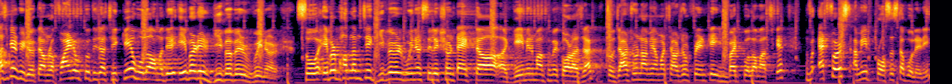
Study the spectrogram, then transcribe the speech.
আজকের ভিডিওতে আমরা ফাইন্ড আউট করতে যাচ্ছি কে হলো আমাদের এবারের গিভ অ্যাওয়ের উইনার সো এবার ভাবলাম যে গিভ অ্যাওয়ের উইনার সিলেকশনটা একটা গেমের মাধ্যমে করা যাক। তো যার জন্য আমি আমার চারজন ফ্রেন্ডকে ইনভাইট করলাম আজকে। তো অ্যাট ফার্স্ট আমি প্রসেসটা বলে নিই।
